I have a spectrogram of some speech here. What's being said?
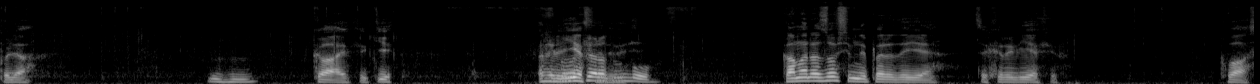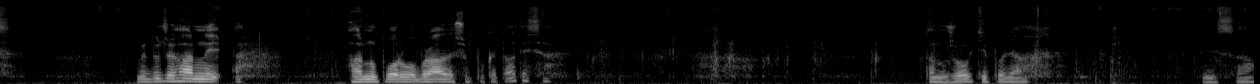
Поля. Угу. Кайф, які рельєфи. вчора тут був. Камера зовсім не передає цих рельєфів. Клас. Ми дуже гарний Гарну пору обрали, щоб покататися. Там жовті поля, ліса.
